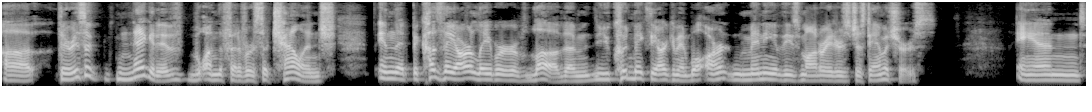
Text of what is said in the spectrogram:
Uh, there is a negative on the Fediverse, a challenge in that because they are labor of love, I mean, you could make the argument, well, aren't many of these moderators just amateurs? And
